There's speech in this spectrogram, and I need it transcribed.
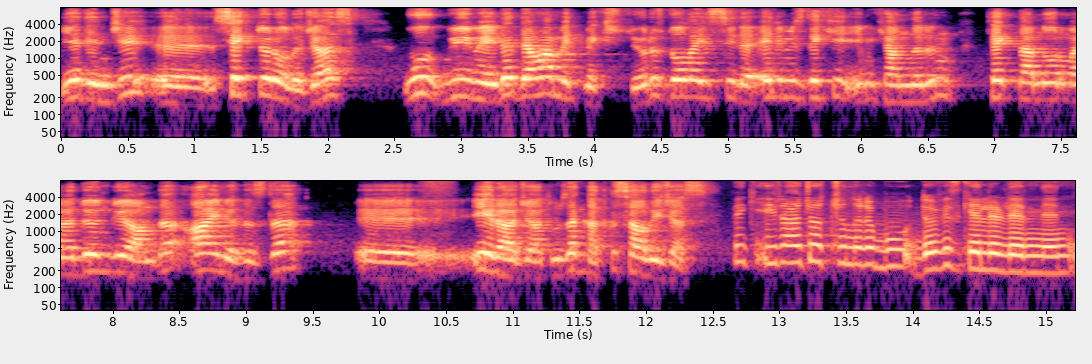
7. E, sektör olacağız. Bu büyümeyle devam etmek istiyoruz. Dolayısıyla elimizdeki imkanların tekrar normale döndüğü anda aynı hızda e, ihracatımıza katkı sağlayacağız. Peki ihracatçılara bu döviz gelirlerinin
